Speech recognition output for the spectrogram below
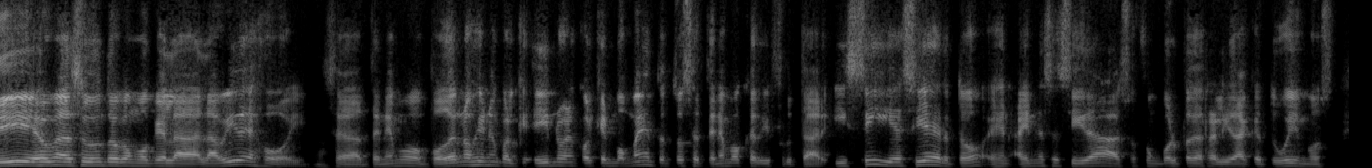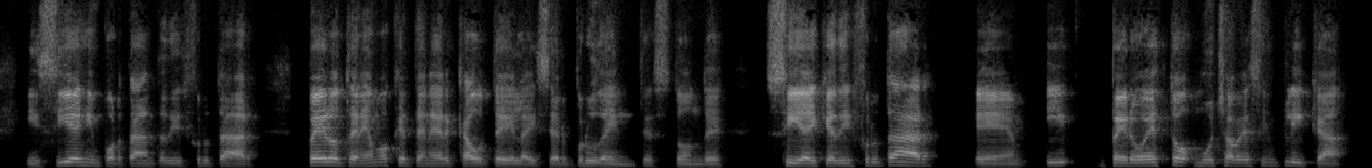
Sí, es un asunto como que la, la, vida es hoy, o sea, tenemos, podernos ir en cualquier, irnos en cualquier momento, entonces tenemos que disfrutar. Y sí, es cierto, hay necesidad, eso fue un golpe de realidad que tuvimos, y sí es importante disfrutar, pero tenemos que tener cautela y ser prudentes, donde sí hay que disfrutar, eh, y, pero esto muchas veces implica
